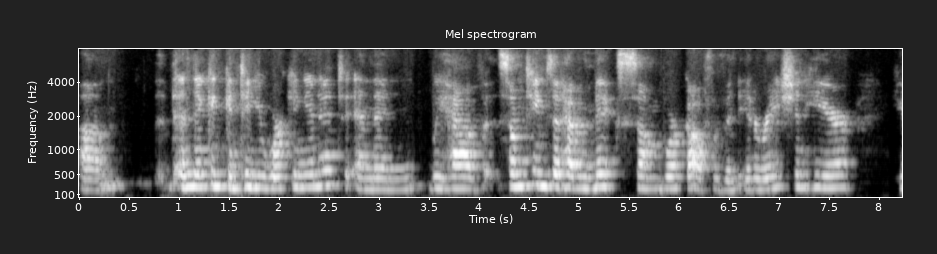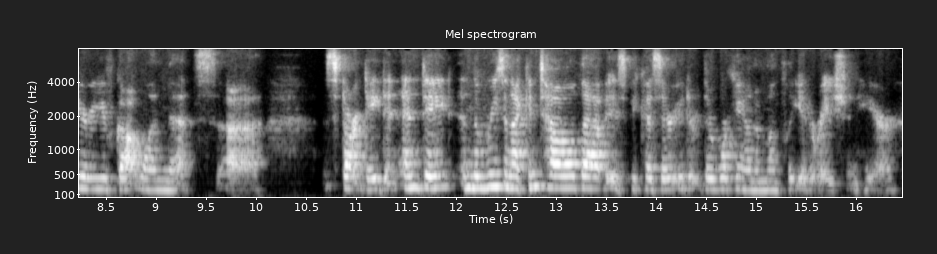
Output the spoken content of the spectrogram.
um, and they can continue working in it. And then we have some teams that have a mix. Some work off of an iteration here. Here you've got one that's uh, start date and end date. And the reason I can tell that is because they're they're working on a monthly iteration here.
